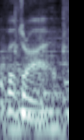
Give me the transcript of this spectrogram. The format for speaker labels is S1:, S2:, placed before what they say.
S1: Overdrive.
